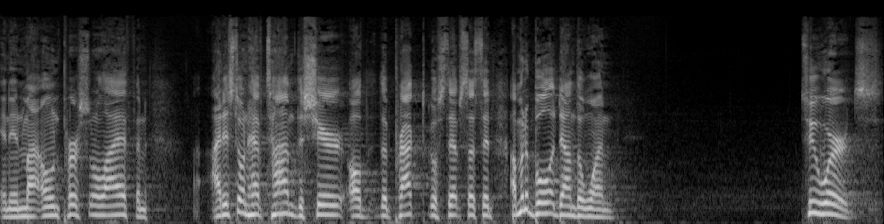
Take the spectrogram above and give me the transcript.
and in my own personal life. And I just don't have time to share all the practical steps. So I said, I'm going to bullet down the one. Two words.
